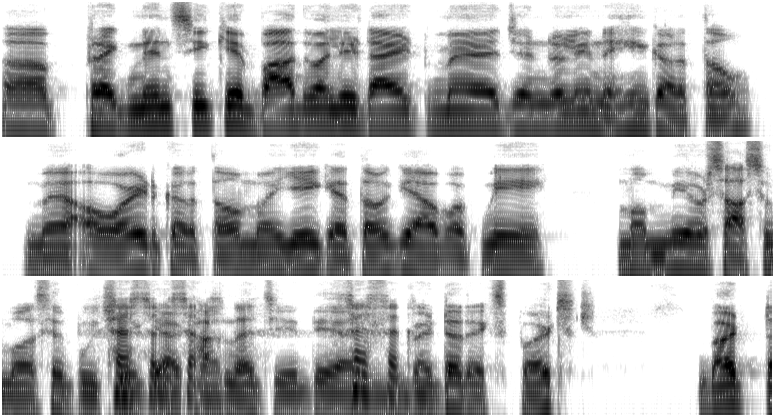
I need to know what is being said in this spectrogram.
प्रेगनेंसी uh, के बाद वाली डाइट मैं जनरली नहीं करता हूँ। मैं अवॉइड करता हूँ। मैं यही कहता हूँ कि आप अपनी मम्मी और सासू माँ से पूछिए क्या खाना चाहिए they are better experts but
